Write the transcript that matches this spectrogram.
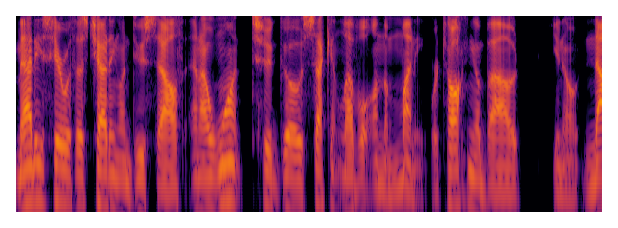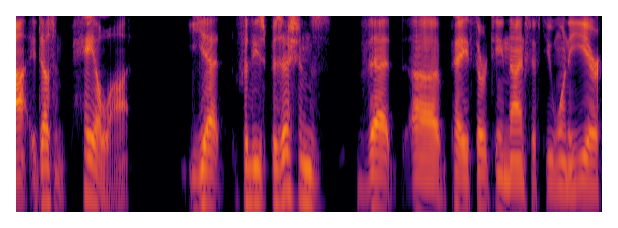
Maddie's here with us chatting on Due South, and I want to go second level on the money. We're talking about, you know, not it doesn't pay a lot, yet for these positions that uh, pay thirteen nine fifty one a year,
